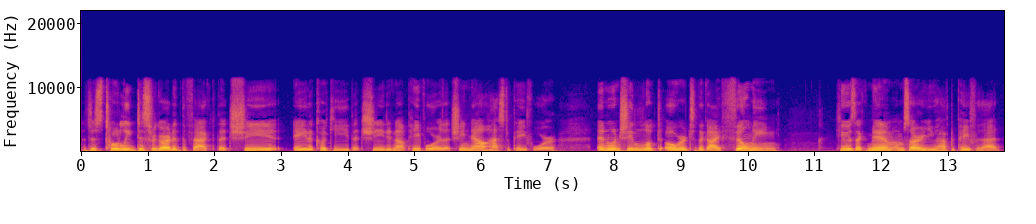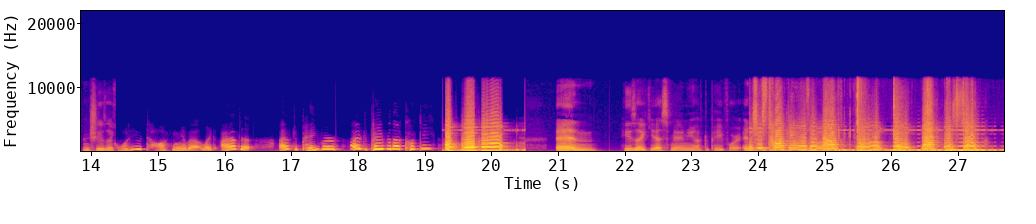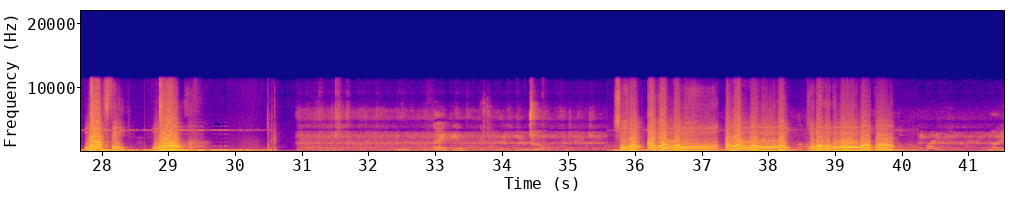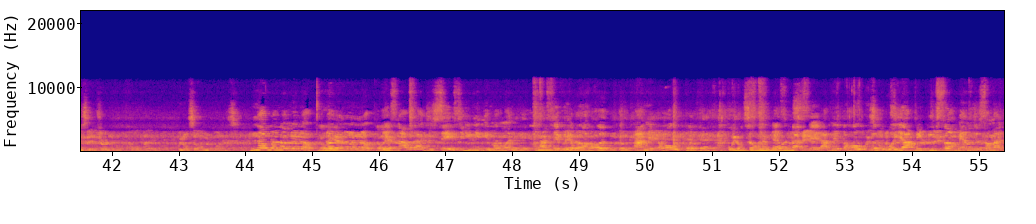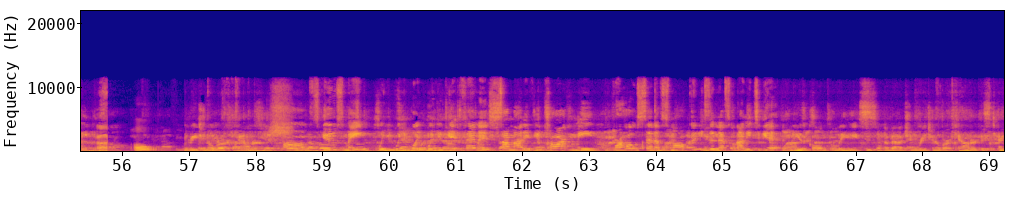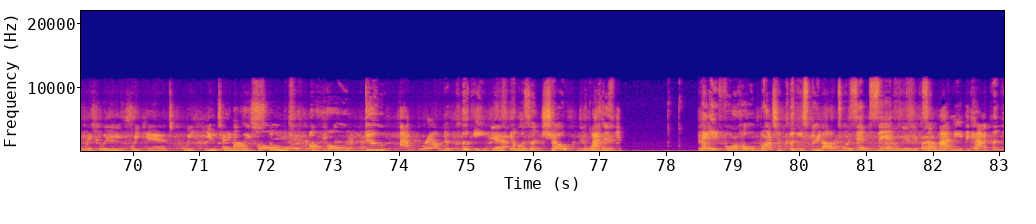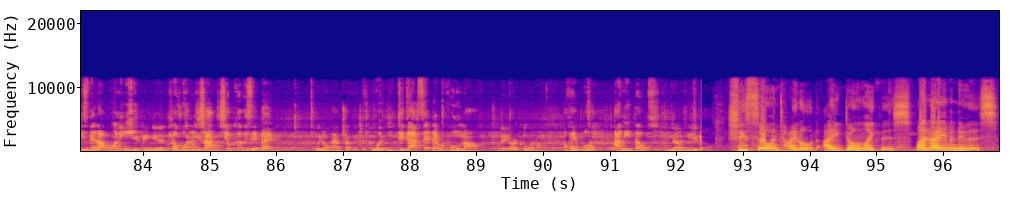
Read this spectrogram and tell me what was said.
just totally disregarded the fact that she ate a cookie that she did not pay for, that she now has to pay for. And when she looked over to the guy filming, he was like, "Ma'am, I'm sorry, you have to pay for that." And she was like, "What are you talking about? Like, I have to, I have to pay for, I have to pay for that cookie." And he's like, "Yes, ma'am, you have to pay for it." And she's talking with her mouth full of food. That is so nasty. No. Thank you. She's like, I got money. I got money. Like, you don't need to worry about that. No, you said charge him the full thing. We don't sell them at once. No, no, no, no, no. Oh, no, yeah. no, no, no, no. Oh, That's yeah. not what I just said. So money back. I said Give for me the the one cookie. cookie. I meant the whole cookie. we don't sell them in That's what. I said. I meant the whole cookie. Well, y'all need to do something, manager. Somebody need to do Uh, something. oh, Reaching over our counter. Um, excuse me, when you, when, when, when you get finished, somebody, if you charge me for a whole set of small cookies, then that's what I need to get. We need to call the police about you reaching over our counter because technically we can't. We you technically a stole whole, our a cookie. whole dude. I grabbed a cookie. Yeah. It was a joke. It wasn't. Just, a, paid for a whole bunch of cookies, three dollars twenty seven We don't cents. give you So I need the kind of cookies that I want to eat. You can get. so what are you them can chocolate chip cookies at, baby? We don't have chocolate chip cookies. What the guy said they were cooling off. They are cooling off. Okay, well I need those. No, you don't. She's so entitled. I don't like this. Why did I even do this?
